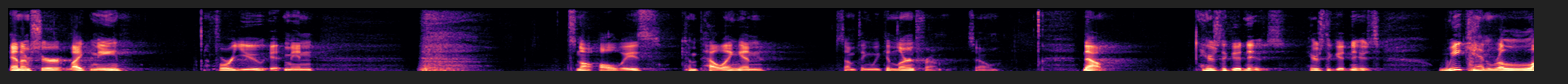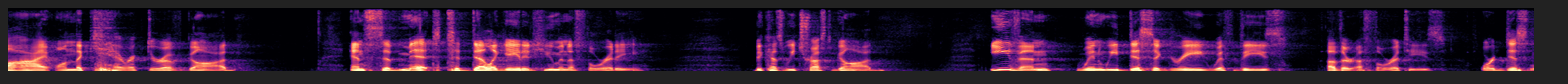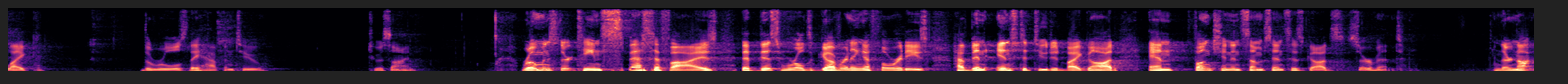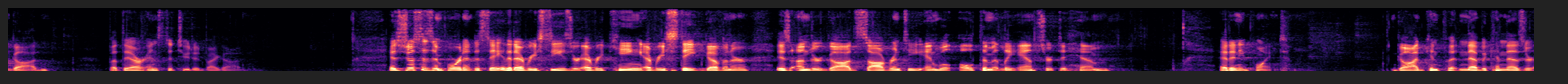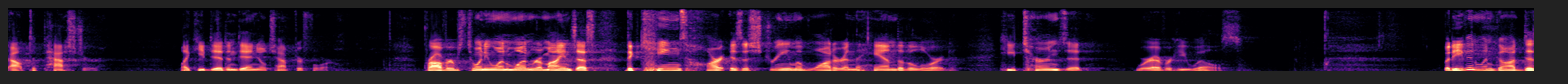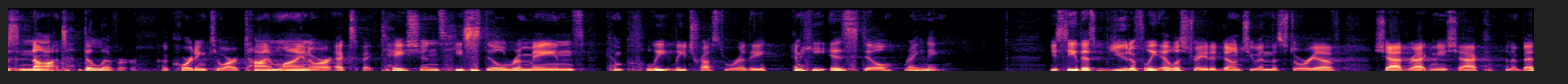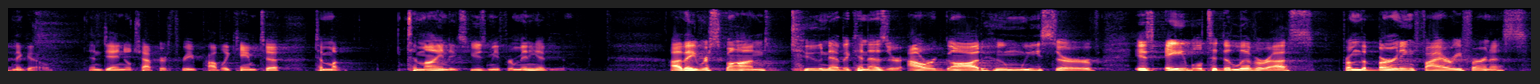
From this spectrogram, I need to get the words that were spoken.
And I'm sure, like me, for you, it I mean it's not always compelling and something we can learn from. So now, here's the good news. Here's the good news. We can rely on the character of God and submit to delegated human authority because we trust God, even when we disagree with these other authorities or dislike the rules they happen to, to assign. Romans 13 specifies that this world's governing authorities have been instituted by God and function in some sense as God's servant. They're not God, but they are instituted by God. It's just as important to say that every Caesar, every king, every state governor is under God's sovereignty and will ultimately answer to him at any point. God can put Nebuchadnezzar out to pasture like he did in Daniel chapter 4. Proverbs 21:1 reminds us, "The king's heart is a stream of water in the hand of the Lord. he turns it wherever he wills. But even when God does not deliver according to our timeline or our expectations, he still remains completely trustworthy and he is still reigning. You see this beautifully illustrated, don't you, in the story of Shadrach, Meshach, and Abednego in Daniel chapter 3. Probably came to, to, to mind, excuse me, for many of you. Uh, they respond to Nebuchadnezzar, Our God, whom we serve, is able to deliver us from the burning fiery furnace,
